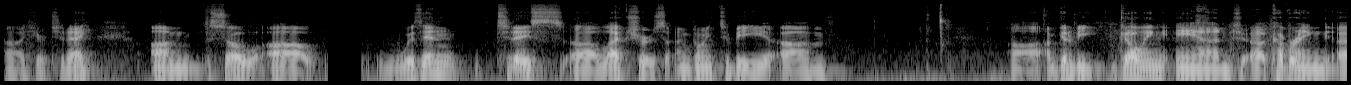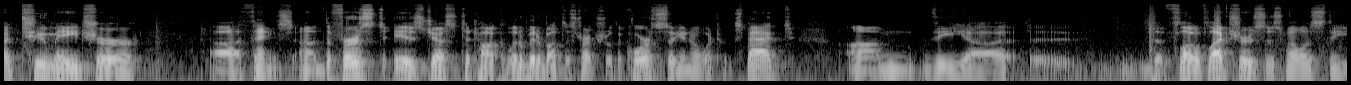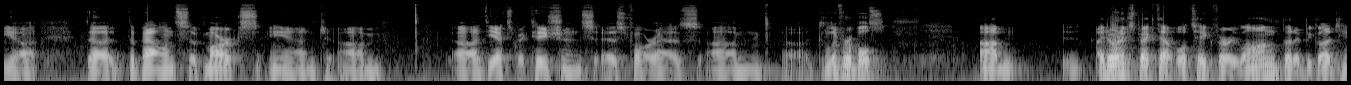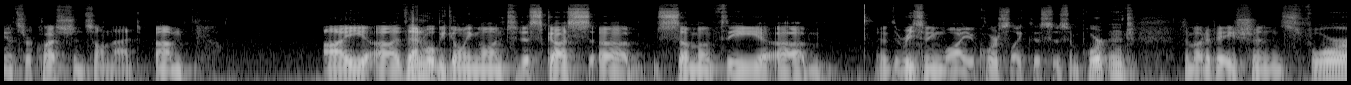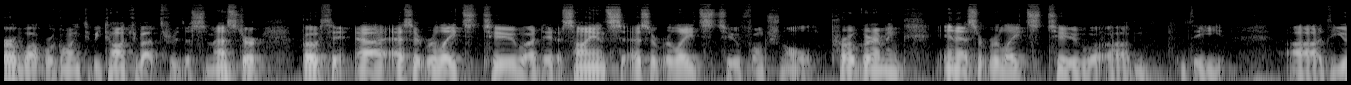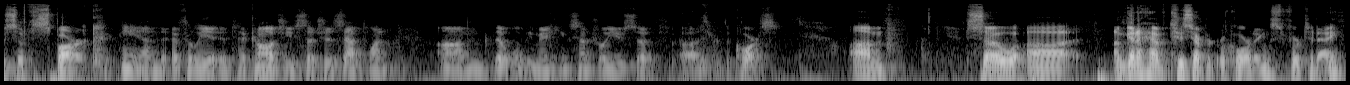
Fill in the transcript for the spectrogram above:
uh, here today. Um, so, uh, within today's uh, lectures, I'm going to be um, I'm going to be going and covering two major uh, things. Uh, the first is just to talk a little bit about the structure of the course, so you know what to expect, um, the uh, the flow of lectures, as well as the the the balance of marks and um, the expectations as far as um, deliverables. Um, I don't expect that will take very long, but I'd be glad to answer questions on that. Um, I uh, then will be going on to discuss uh, some of the um, the reasoning why a course like this is important, the motivations for what we're going to be talking about through the semester, both uh, as it relates to uh, data science, as it relates to functional programming, and as it relates to um, the uh, the use of Spark and affiliated technologies such as Zeppelin um, that we'll be making central use of uh, through the course. Um, so uh, I'm going to have two separate recordings for today.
